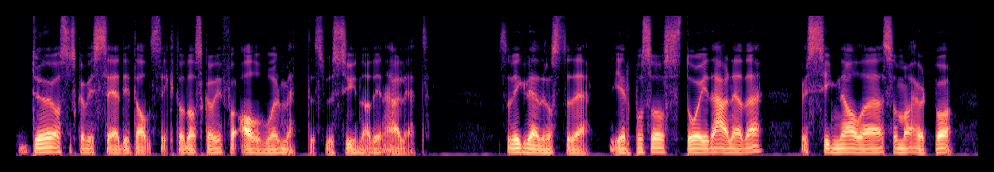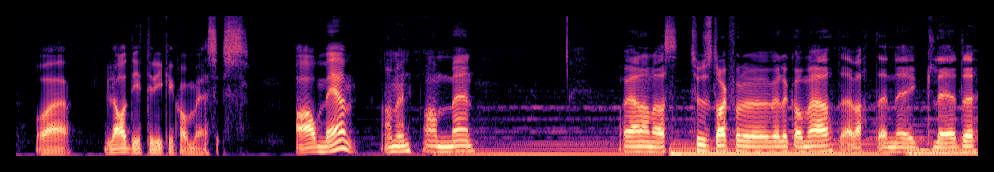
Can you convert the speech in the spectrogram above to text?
dø, og så skal vi se ditt ansikt, og da skal vi for alvor mettes ved synet av din herlighet. Så vi gleder oss til det. Hjelp oss å stå i det her nede. Velsigne alle som har hørt på, og la ditt rike komme, Jesus. Amen. Amen. Amen. Og igjen, Anders, tusen takk for at du ville komme her. Det har vært en eh, glede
